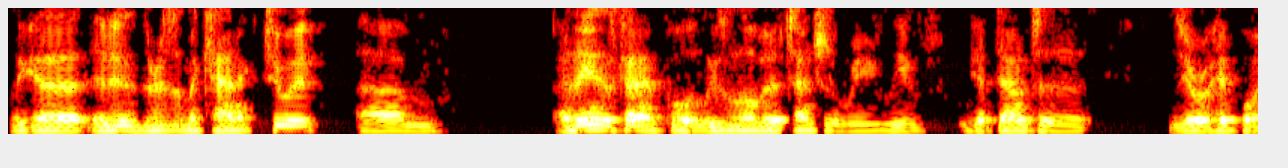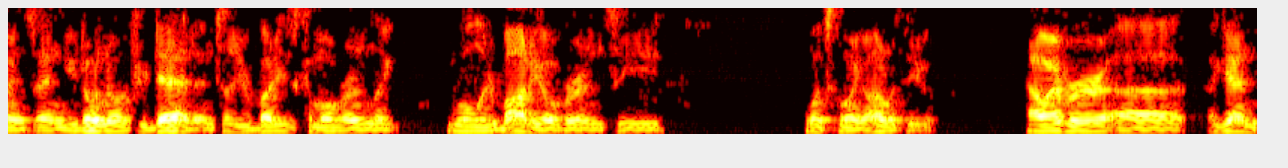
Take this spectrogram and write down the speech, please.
like uh, it is there is a mechanic to it. Um, I think it's kind of cool. It leaves a little bit of tension when you leave, get down to zero hit points, and you don't know if you're dead until your buddies come over and like roll your body over and see what's going on with you. However, uh, again,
